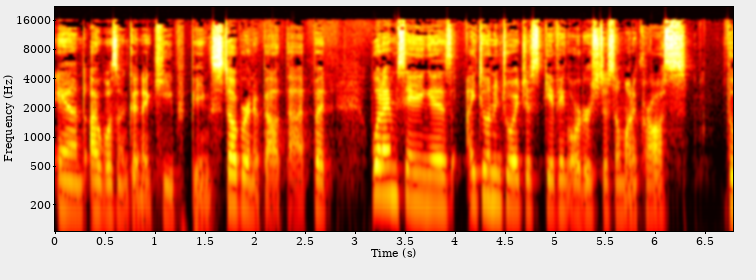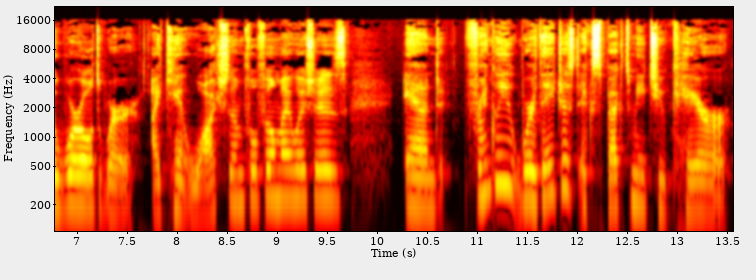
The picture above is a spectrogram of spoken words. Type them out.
And I wasn't going to keep being stubborn about that. But what I'm saying is, I don't enjoy just giving orders to someone across the world where I can't watch them fulfill my wishes. And frankly, where they just expect me to care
